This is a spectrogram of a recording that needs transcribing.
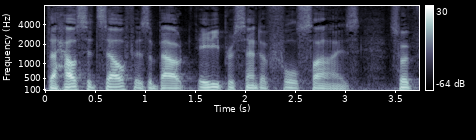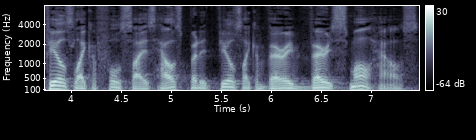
The house itself is about 80% of full size, so it feels like a full size house, but it feels like a very, very small house.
